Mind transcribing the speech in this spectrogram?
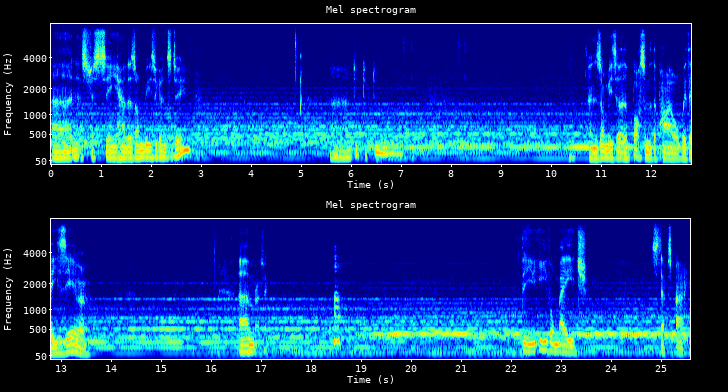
Uh, let's just see how the zombies are going to do. Uh. And the zombies are at the bottom of the pile with a 0. Um, Refreshing. Huh. the evil mage steps back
